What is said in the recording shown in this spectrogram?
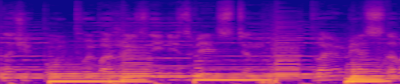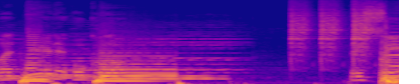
Значит путь твой по жизни известен, Твое место в отделе углом. Ты сыщика,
